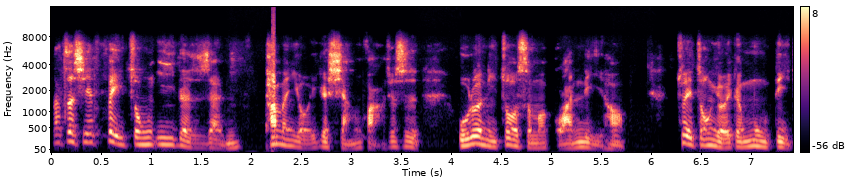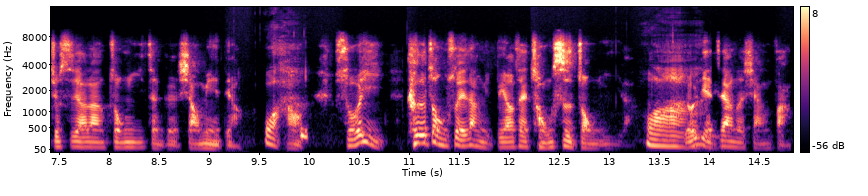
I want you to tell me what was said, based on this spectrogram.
那这些废中医的人，他们有一个想法，就是无论你做什么管理哈，最终有一个目的，就是要让中医整个消灭掉。哇，好，所以科重税让你不要再从事中医了。哇，有一点这样的想法。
